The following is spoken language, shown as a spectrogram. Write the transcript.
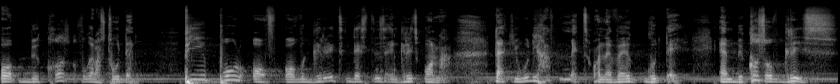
or because of what I've told them. People of, of great destiny and great honor that you would have met on a very good day. And because of grace,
